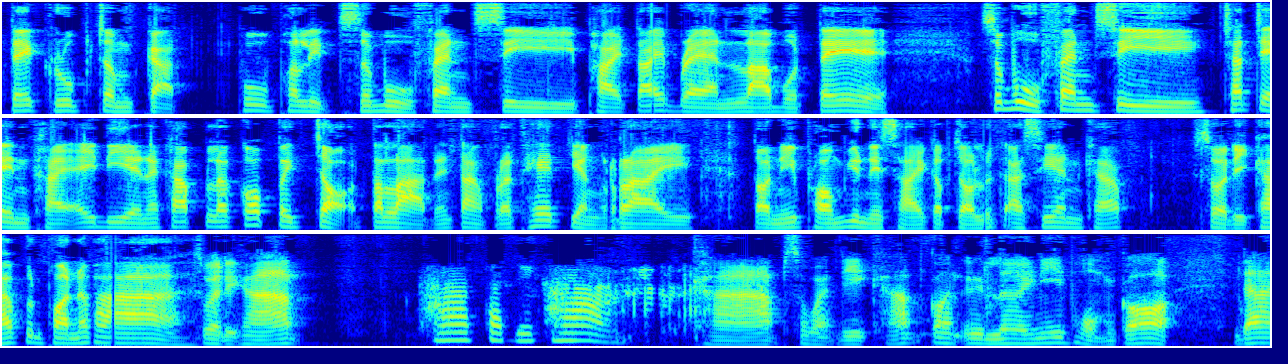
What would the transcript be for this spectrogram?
เต้กรุ๊ปจำกัด ผู้ผลิตสบู่แฟนซี ภายใต้แบรนด์ลาโบเต้ สบู่แฟนซี ชัดเจนขายไอเดียนะครับ แล้วก็ไปเจาะตลาดในต่างประเทศอย่างไร ตอนนี้พร้อมอยู่ในสายกับเจอดลึกอาเซียนครับ สวัสดีครับ คุณพรณภา สวัสดีครับ ค่ะสวัสดีค่ะ ครับ สวัสดีครับ ก่อนอื่นเลยนี่ผมก็ได้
